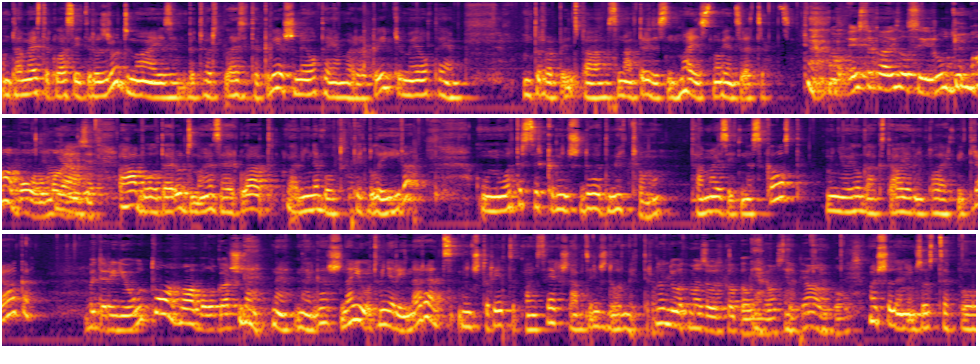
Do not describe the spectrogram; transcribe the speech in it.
un tā meistarklasīte ir uz rudzu maizi, bet var laist ar kviešu miltiem, ar griķu miltiem. Un tur var principā sanākt 30 maizes no vienas receptes. Nu, es tā kā izlasīju rudzu ābolu maizi. Ābolu tai rudzu maizē ir klāta, lai viņa nebūtu tik blīva. Un otrs ir, ka viņš dod mitrumu. Tā maizīte neskalst, viņa jau ilgāk stāv, ja viņa paliek mitrāka. Bet arī jūt to ābolu garšu? Nē, nē, nē garšu nejūt. Viņa arī neredz. Viņš tur iecepās iekšā, bet viņš dod mitru. Nu, ļoti mazos gabaliņos. Jā, jā, jā. Es šodien jums uzcepu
